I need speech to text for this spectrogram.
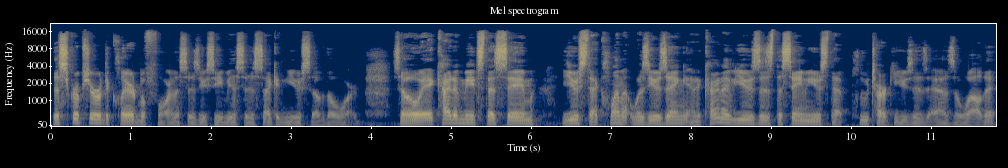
this scripture declared before. This is Eusebius' second use of the word. So it kind of meets the same use that Clement was using, and it kind of uses the same use that Plutarch uses as well. That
